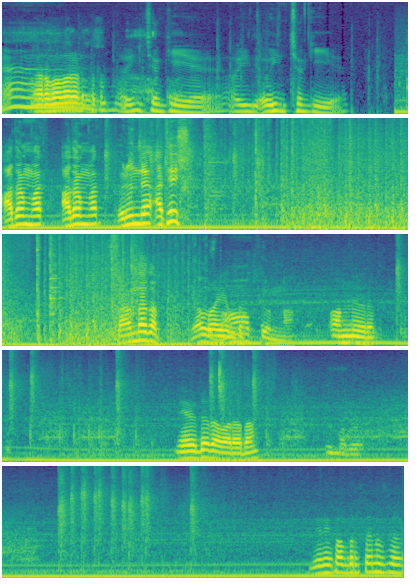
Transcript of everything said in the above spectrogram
Araba var arkada. Oyun çok iyi. Oyun, oyun çok iyi. Adam var. Adam var. Önünde ateş. Sağında adam. Yavuz Bayıldı. ne yapıyorsun lan? Anlıyorum. Evde de var adam. Durmadı. Beni kaldırsanıza.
